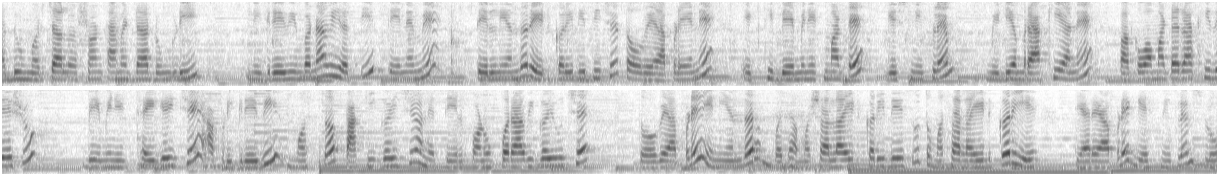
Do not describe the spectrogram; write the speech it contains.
આદુ મરચાં, લસણ, ટામેટાં, ડુંગળીની ગ્રેવી બનાવી હતી, તેને મેં તેલની અંદર એડ કરી દીધી છે. તો હવે આપણે એને એકથી બે મિનિટ માટે ગેસની ફ્લેમ મીડિયમ રાખી અને પાકવા માટે રાખી દઈશું બે મિનિટ થઈ ગઈ છે, આપણી ગ્રેવી મસ્ત પાકી ગઈ છે અને તેલ પણ ઉપર આવી ગયું છે. તો હવે આપણે એની અંદર બધા મસાલા એડ કરી દઈશું તો મસાલા એડ કરીએ, ત્યારે આપણે ગેસની ફ્લેમ સ્લો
